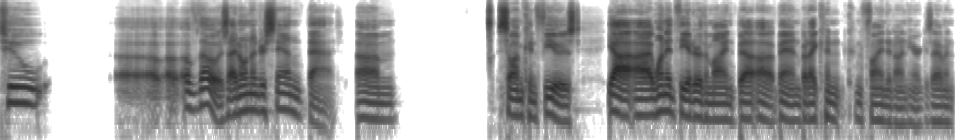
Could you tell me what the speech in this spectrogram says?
two uh, of those? I don't understand that. Um, so I'm confused. Yeah, I wanted Theater of the Mind, uh, Ben, but I couldn't couldn't find it on here because I haven't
